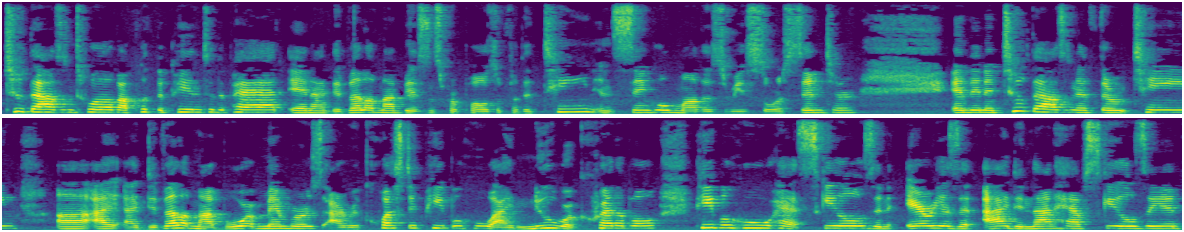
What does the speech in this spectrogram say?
2012, I put the pen to the pad and I developed my business proposal for the Teen and Single Mothers Resource Center. And then in 2013, uh, I, I, developed my board members. I requested people who I knew were credible, people who had skills in areas that I did not have skills in.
